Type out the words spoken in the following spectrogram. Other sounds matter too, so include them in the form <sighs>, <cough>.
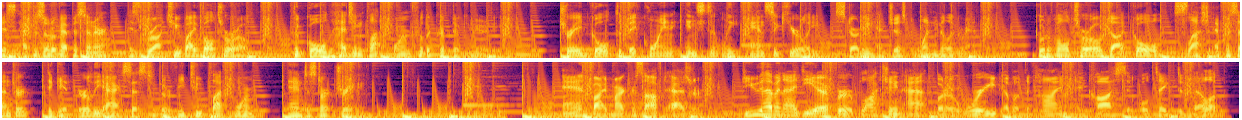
This episode of Epicenter is brought to you by Vaultoro, the gold hedging platform for the crypto community. Trade gold to Bitcoin instantly and securely, starting at just one milligram. Go to vaultoro.gold slash epicenter to get early access to their V2 platform and to start trading. And by Microsoft Azure. Do you have an idea for a blockchain app but are worried about the time and cost it will take to develop?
